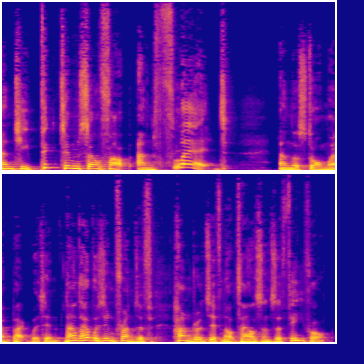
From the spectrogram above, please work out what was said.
and he picked himself up and fled. And the storm went back with him. Now, that was in front of hundreds, if not thousands, of people.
